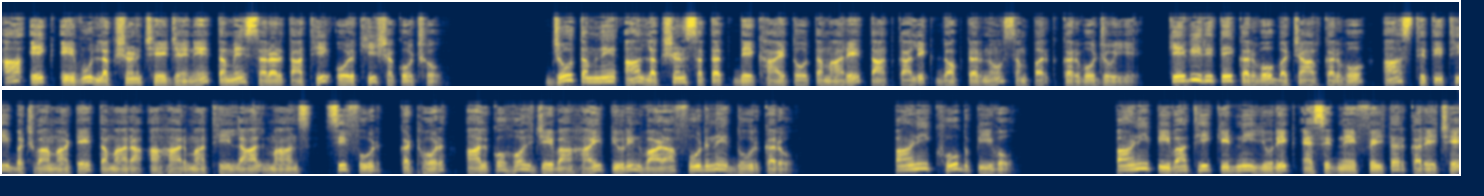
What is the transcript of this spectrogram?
આ એક એવું લક્ષણ છે જેને તમે સરળતાથી ઓળખી શકો છો. જો તમને આ લક્ષણ સતત દેખાય તો તમારે તાત્કાલિક ડોક્ટરનો સંપર્ક કરવો જોઈએ. કેવી રીતે કરવો, બચાવ કરવો, આ સ્થિતિથી બચવા માટે તમારા આહારમાંથી લાલ માંસ સીફૂડ કઠોળ, આલ્કોહોલ જેવા હાઈ પ્યુરિનવાળા ફૂડને દૂર કરો. પાણી ખૂબ પીવો. પાણી પીવાથી કિડની યુરિક એસિડને ફિલ્ટર કરે છે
